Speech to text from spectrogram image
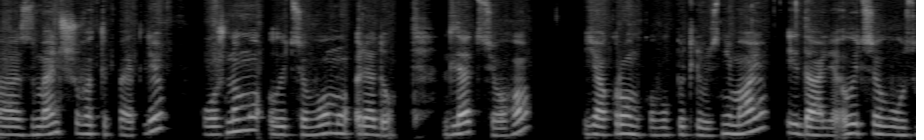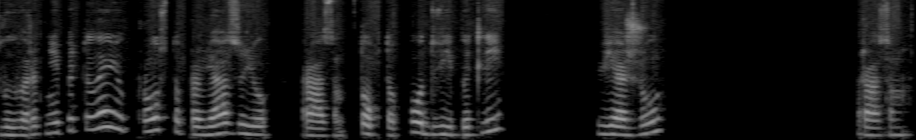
е, зменшувати петлі в кожному лицьовому ряду. Для цього я кромкову петлю знімаю і далі лицьову з виворотньою петлею просто пров'язую разом. Тобто по дві петлі в'яжу разом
